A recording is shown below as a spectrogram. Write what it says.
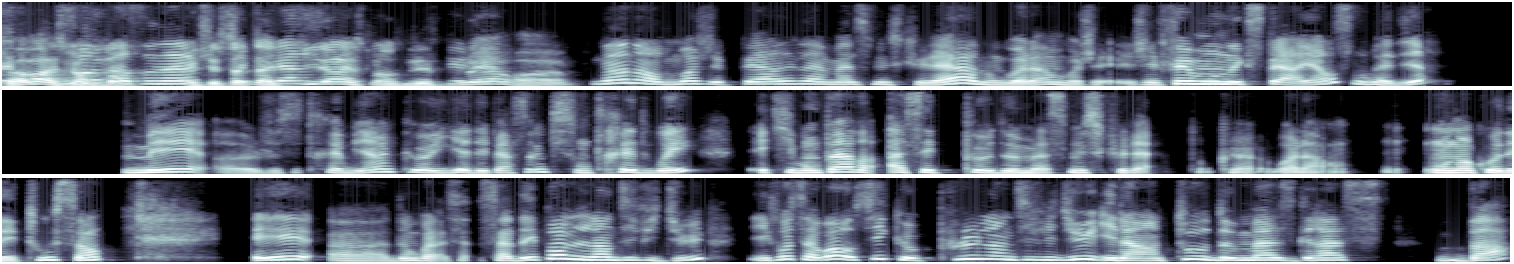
Ça va, avec cette attaque là, je lance des fleurs. Euh. Non, non, moi j'ai perdu de la masse musculaire, donc voilà, moi j'ai fait mon expérience, on va dire. Mais euh, je sais très bien qu'il y a des personnes qui sont très douées et qui vont perdre assez peu de masse musculaire. Donc voilà, on en connaît tous. Hein. Et euh, donc voilà, ça, ça dépend de l'individu. Il faut savoir aussi que plus l'individu il a un taux de masse grasse bas,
